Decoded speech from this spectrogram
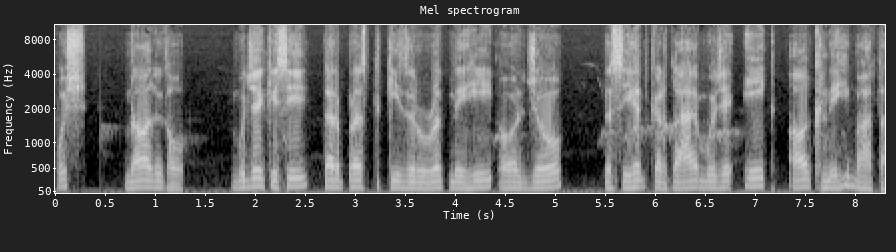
खुश ना दिखाओ। मुझे किसी तरप्रस्त की ज़रूरत नहीं और जो नसीहत करता है, मुझे एक आँख नहीं भाता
